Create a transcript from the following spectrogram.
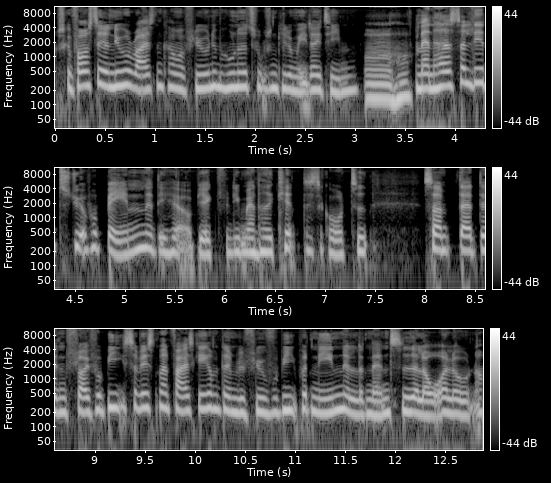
du skal forestille dig, at New Horizon kommer flyvende med 100.000 km i timen. Mm-hmm. Man havde så lidt styr på banen af det her objekt, fordi man havde kendt det så kort tid. Så da den fløj forbi, så vidste man faktisk ikke, om den ville flyve forbi på den ene eller den anden side, eller over eller under.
